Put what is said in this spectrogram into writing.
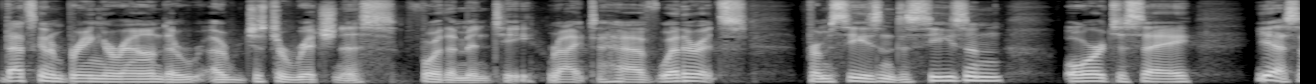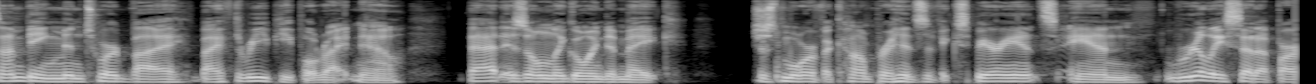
that's going to bring around a, a- just a richness for the mentee, right? To have whether it's from season to season or to say, yes, I'm being mentored by by three people right now. That is only going to make just more of a comprehensive experience and really set up our,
